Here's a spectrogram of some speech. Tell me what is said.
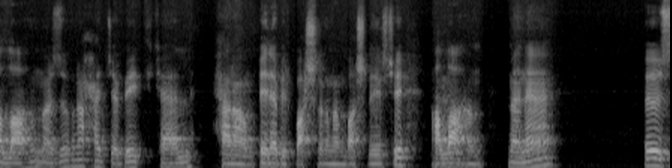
Allahümmə rzuqna həccə beytikəl haram. Belə bir başlıqla başlayır ki, Allahım mənə öz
